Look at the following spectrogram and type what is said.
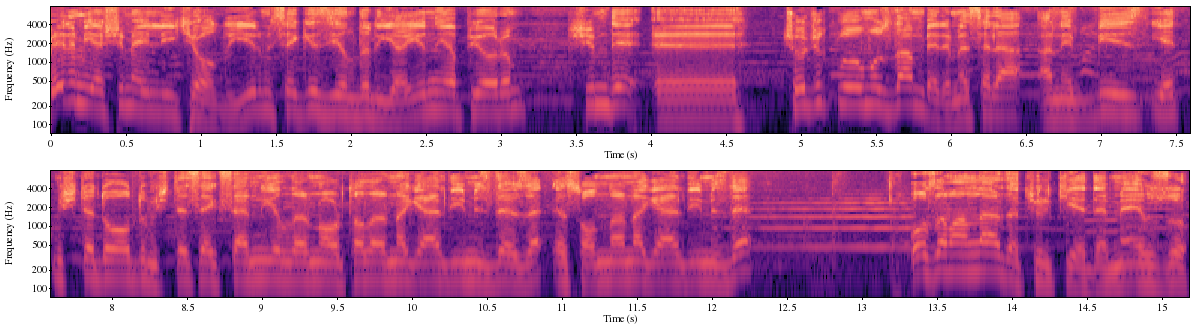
benim yaşım 52 oldu. 28 yıldır yayın yapıyorum. Şimdi eee çocukluğumuzdan beri mesela hani biz 70'te doğdum işte 80'li yılların ortalarına geldiğimizde özellikle sonlarına geldiğimizde o zamanlar da Türkiye'de mevzu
